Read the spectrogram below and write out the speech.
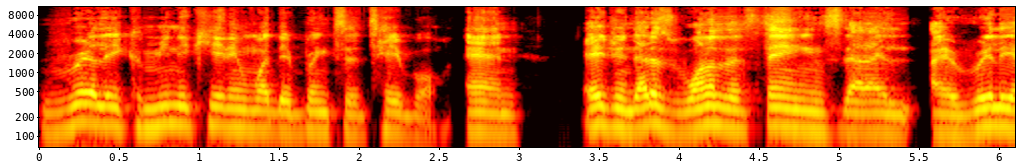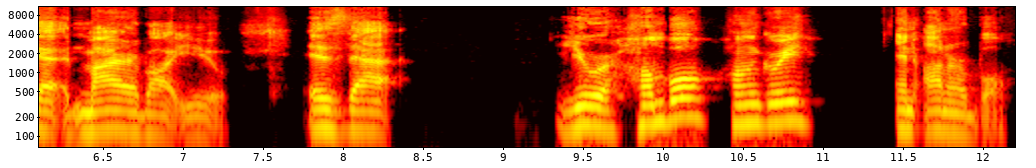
really communicating what they bring to the table. And Adrian, that is one of the things that I, I really admire about you is that you're humble, hungry, and honorable.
